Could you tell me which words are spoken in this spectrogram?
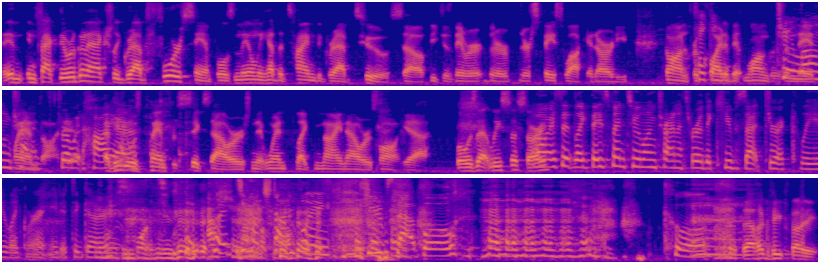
in, in fact, they were going to actually grab four samples, and they only had the time to grab two. So, because they were their their spacewalk had already gone for Taking quite a bit longer too than they long had trying planned to on. throw it I think it was planned for six hours, and it went like nine hours long. Yeah. What was that, Lisa? Sorry. Oh, I said like they spent too long trying to throw the CubeSat directly like where it needed to go. Sports. Spent too much time playing CubeSat ball. cool. that would be funny.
